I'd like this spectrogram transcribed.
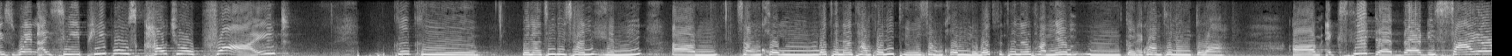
is when I see people's cultural pride ก็คือเวลาที่ดิฉันเห็นอ่าสังคมวัฒนธรรมคนที่ถือสังคมหรือวัฒนธรรมเนี่ยอืมเกิดความทะนงตัว um, exceeded their desire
